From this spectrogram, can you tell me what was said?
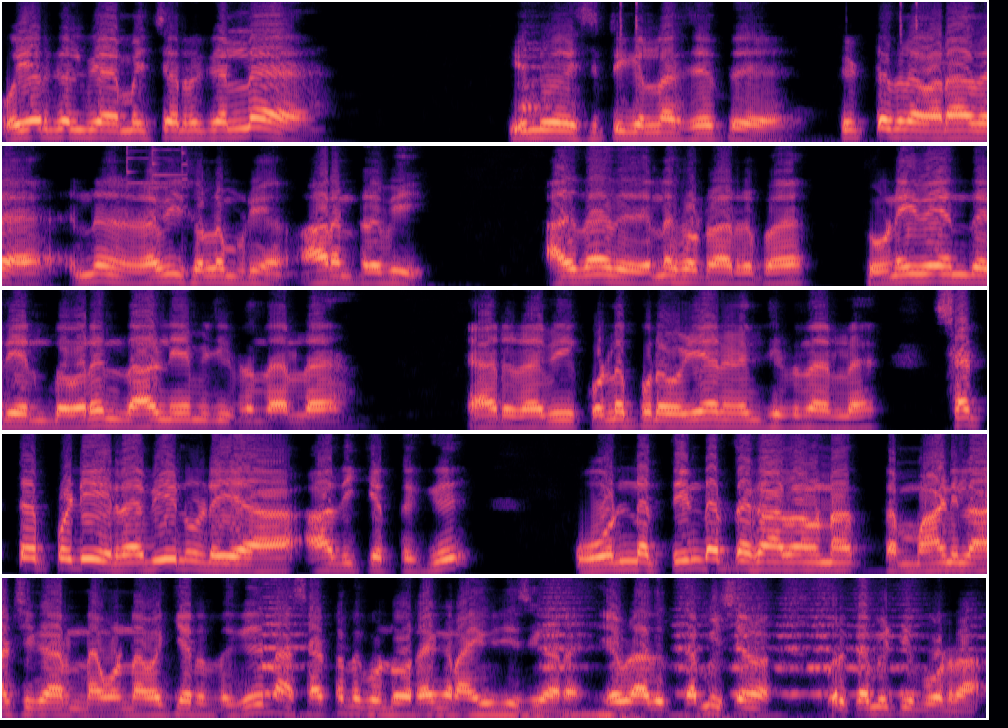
உயர்கல்வி அமைச்சர் இருக்கல்ல யூனிவர்சிட்டிகள்லாம் சேர்த்து கிட்டத்துல வராத இன்னும் ரவி சொல்ல முடியும். ஆர். என். ரவி. அதுதான் இது. என்ன சொல்றாரு இப்ப? துணைவேந்தர் என்பவரை இந்த ஆள் நியமிச்சுட்டு இருந்தார்ல. யாரு? ரவி. கொல்லப்புற வழியா நியமிச்சுட்டு இருந்தார்ல. சட்டப்படி ரவியினுடைய ஆதிக்கத்துக்கு உன்னை தீண்டத்தகாதவன தம் மாநில ஆட்சிக்காரனை உன்னை வைக்கிறதுக்கு நான் சட்டத்தை கொண்டு வரேங்க நான் யூஜிசிக்காரன். எவ்வளோ அது கமிஷன் ஒரு கமிட்டி போடுறான்.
